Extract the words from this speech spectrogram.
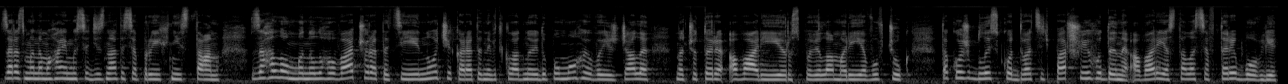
Зараз ми намагаємося дізнатися про їхній стан. Загалом минулого вечора та цієї ночі карети невідкладної допомоги виїжджали на чотири аварії, розповіла Марія Вовчук. Також близько 21-ї години аварія сталася в Теребовлі.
